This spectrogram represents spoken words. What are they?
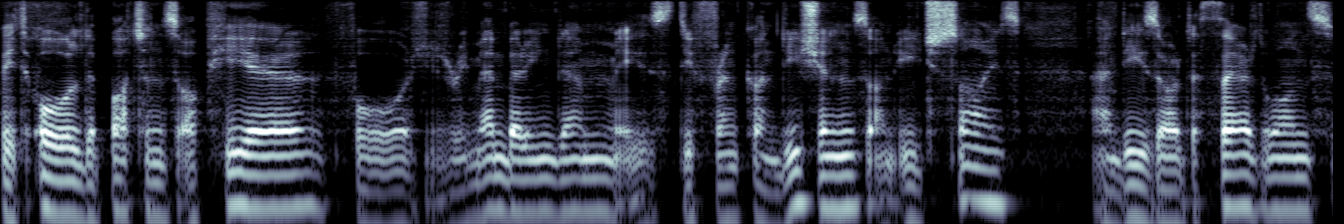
with all the buttons up here for remembering them is different conditions on each side and these are the third ones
